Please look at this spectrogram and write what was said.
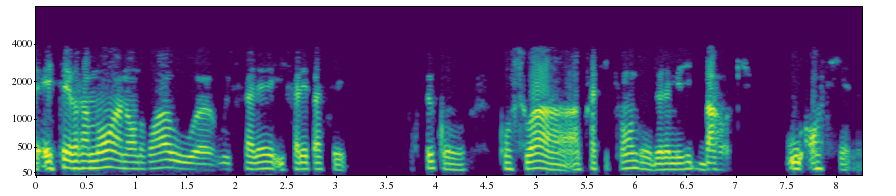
euh, était vraiment un endroit où, euh, où il fallait il fallait passer pour peu qu'on qu'on soit un, pratiquant de, de, la musique baroque ou ancienne.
